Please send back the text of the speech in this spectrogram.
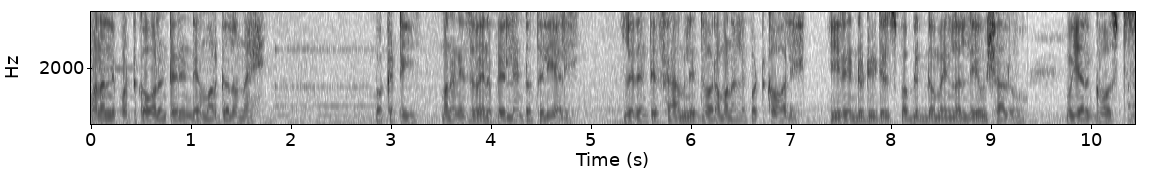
మనల్ని పట్టుకోవాలంటే రెండే మార్గాలున్నాయి. ఒకటి మన నిజమైన పేర్లేంటో తెలియాలి. లేదంటే ఫ్యామిలీ ద్వారా మనల్ని పట్టుకోవాలి. ఈ రెండు డీటెయిల్స్ పబ్లిక్ డొమైన్లో లేవు షాలు. వీఆర్ గోస్ట్స్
